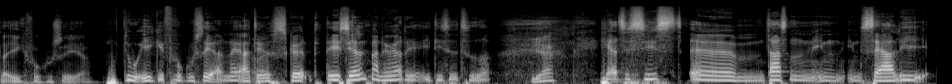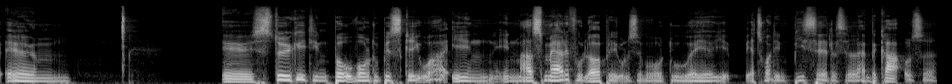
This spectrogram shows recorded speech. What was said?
der ikke fokuserer. Du er ikke fokuserende, og det er jo skønt. Det er sjældent, man hører det i disse tider. Ja, Her til sidst, øh, der er sådan en, en særlig øh, øh, stykke i din bog, hvor du beskriver en, en meget smertefuld oplevelse, hvor du, øh, jeg tror det er en bisættelse eller en begravelse,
